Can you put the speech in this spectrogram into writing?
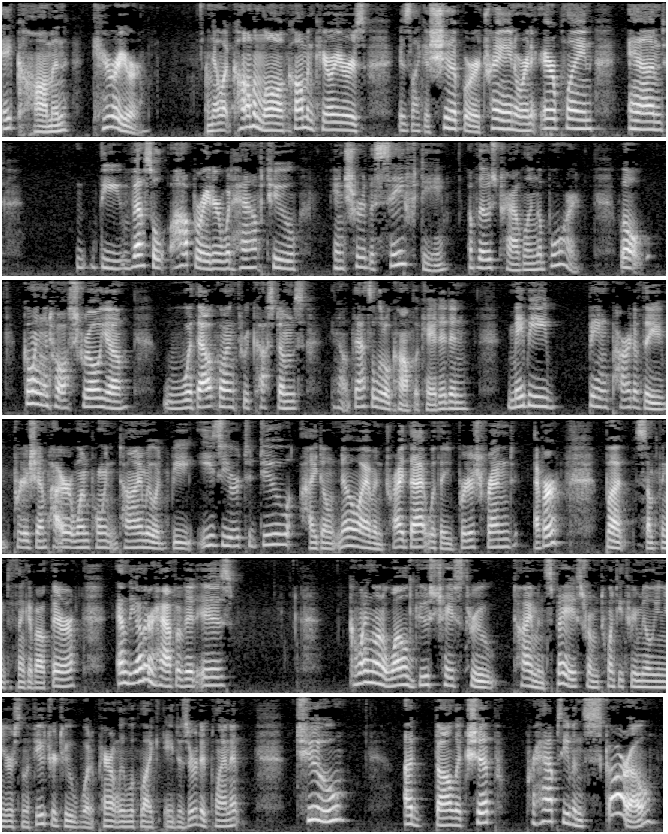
a common carrier? Now, at common law, common carriers is like a ship or a train or an airplane, and the vessel operator would have to ensure the safety of those traveling aboard. Well, going into Australia without going through customs, you know, that's a little complicated. And maybe being part of the British Empire at one point in time, it would be easier to do. I don't know. I haven't tried that with a British friend ever, but something to think about there. And the other half of it is going on a wild goose chase through time and space from 23 million years in the future to what apparently looked like a deserted planet to a Dalek ship, perhaps even Skaro,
